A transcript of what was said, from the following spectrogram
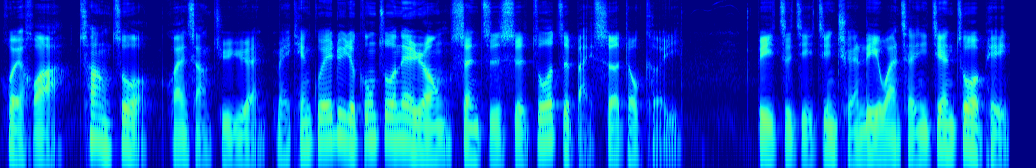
绘画、创作、观赏剧院，每天规律的工作内容，甚至是桌子摆设都可以，逼自己尽全力完成一件作品，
